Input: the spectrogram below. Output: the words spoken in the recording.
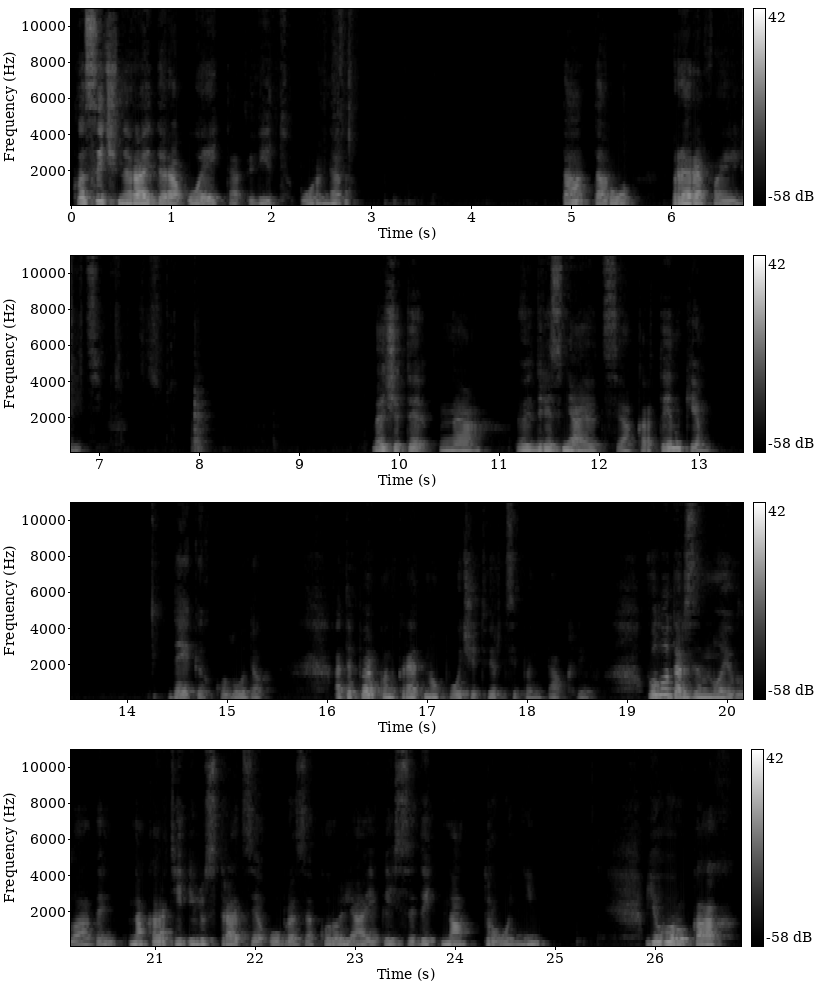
Класичне райдера Уейта від Орнер та таро прерафаелітів. Бачите, е, відрізняються картинки в деяких колодах. А тепер конкретно по четвірці пентаклів. Володар земної влади. На карті ілюстрація образа короля, який сидить на троні. В його руках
